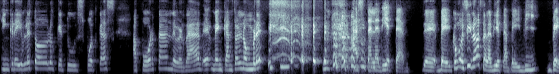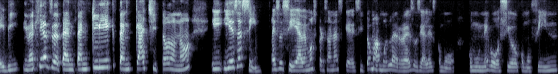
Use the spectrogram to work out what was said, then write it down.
increíble todo lo que tus podcasts aportan, de verdad. Eh, me encantó el nombre. Hasta la dieta. De, ¿Cómo no? Hasta la dieta, baby, baby. Imagínense, tan, tan click, tan catchy todo, ¿no? Y, y es así, eso sí, habemos personas que sí tomamos las redes sociales como, como un negocio, como fin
